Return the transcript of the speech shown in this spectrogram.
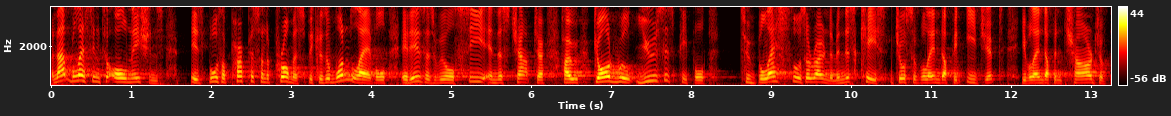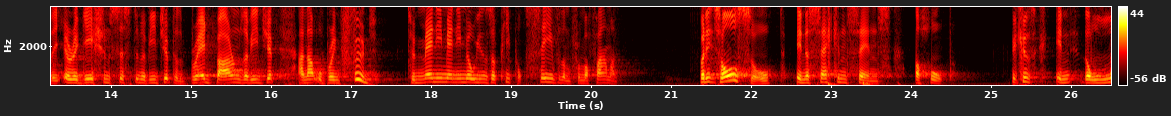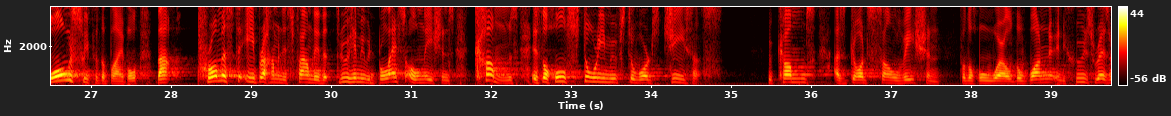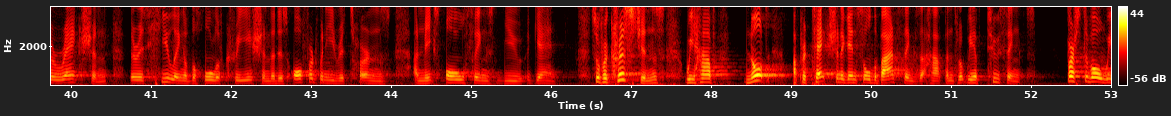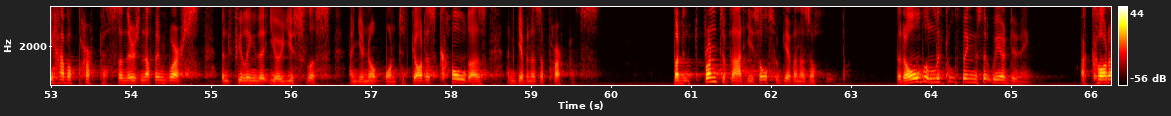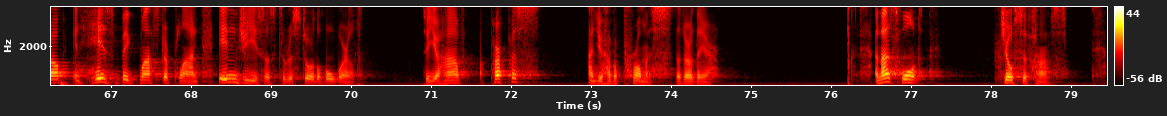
And that blessing to all nations is both a purpose and a promise because, at one level, it is, as we will see in this chapter, how God will use his people to bless those around him. In this case, Joseph will end up in Egypt. He will end up in charge of the irrigation system of Egypt, of the bread barns of Egypt, and that will bring food to many, many millions of people, save them from a famine. But it's also, in a second sense, a hope. Because in the long sweep of the Bible, that promise to Abraham and his family that through him he would bless all nations comes as the whole story moves towards Jesus, who comes as God's salvation for the whole world, the one in whose resurrection there is healing of the whole of creation that is offered when he returns and makes all things new again. So for Christians, we have not a protection against all the bad things that happens, but we have two things. First of all, we have a purpose, and there's nothing worse than feeling that you're useless and you're not wanted. God has called us and given us a purpose. But in front of that, He's also given us a hope that all the little things that we are doing are caught up in His big master plan in Jesus to restore the whole world. So you have a purpose and you have a promise that are there. And that's what Joseph has.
